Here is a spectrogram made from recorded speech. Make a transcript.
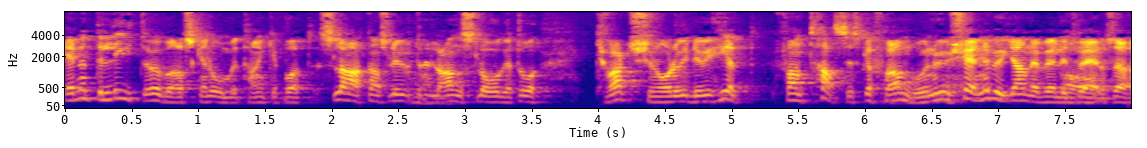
Är det inte lite överraskande då med tanke på att Zlatan slutade i landslaget och kvartsfinal. Det är ju helt fantastiska framgångar. Nu känner vi Janne väldigt ja. väl. Så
